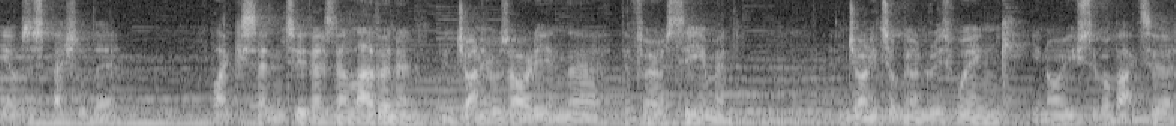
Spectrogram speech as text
yeah, it was a special day. Like I said, in 2011, and, and Johnny was already in the, the first team, and, and Johnny took me under his wing. You know, I used to go back to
